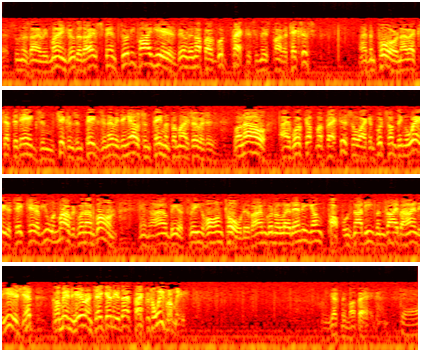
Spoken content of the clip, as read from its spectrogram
as soon as I remind you that I've spent 35 years building up a good practice in this part of Texas. I've been poor, and I've accepted eggs and chickens and pigs and everything else in payment for my services. Well, now I've worked up my practice so I can put something away to take care of you and Margaret when I'm gone. And I'll be a three-horned toad if I'm going to let any young pup who's not even dry behind the ears yet come in here and take any of that practice away from me. Get me my bag. Dad.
